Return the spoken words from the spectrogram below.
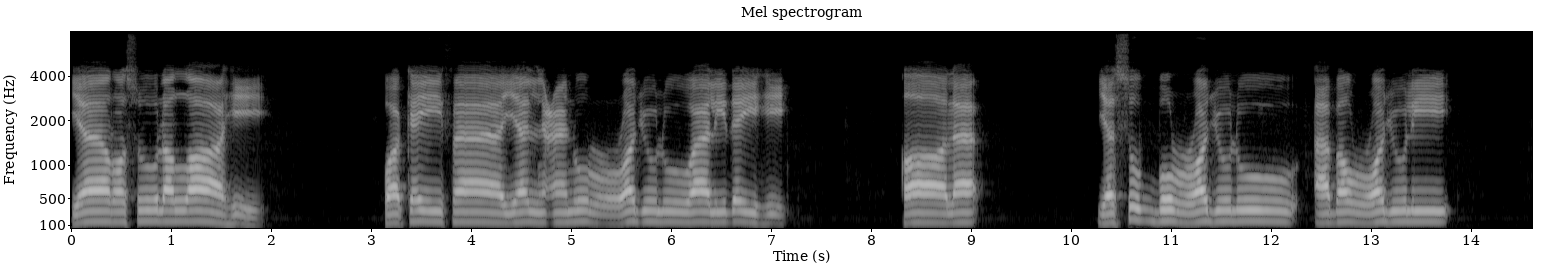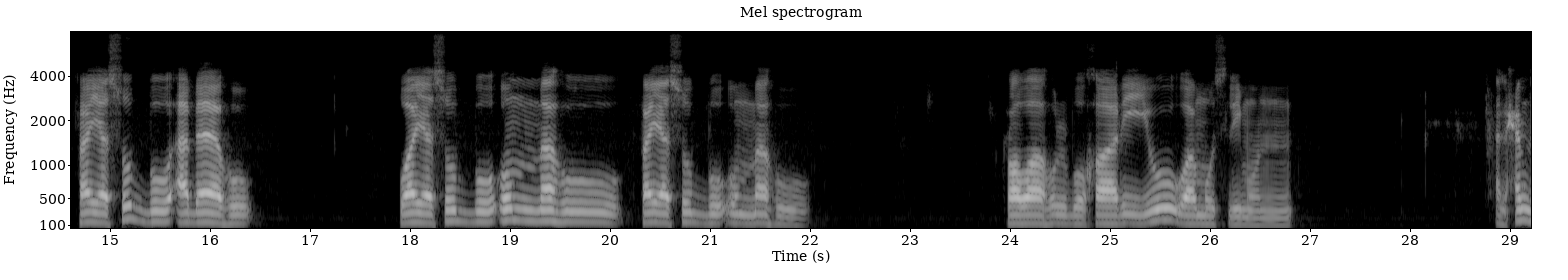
يا رسول الله وكيف يلعن الرجل والديه؟ قال يسب الرجل أبا الرجل فيسب أباه ويسب أمه فيسب أمه. رواه البخاري ومسلم الحمد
